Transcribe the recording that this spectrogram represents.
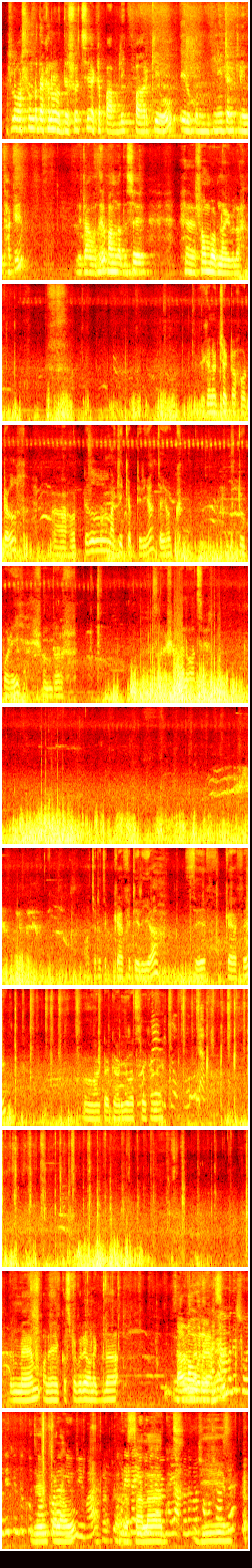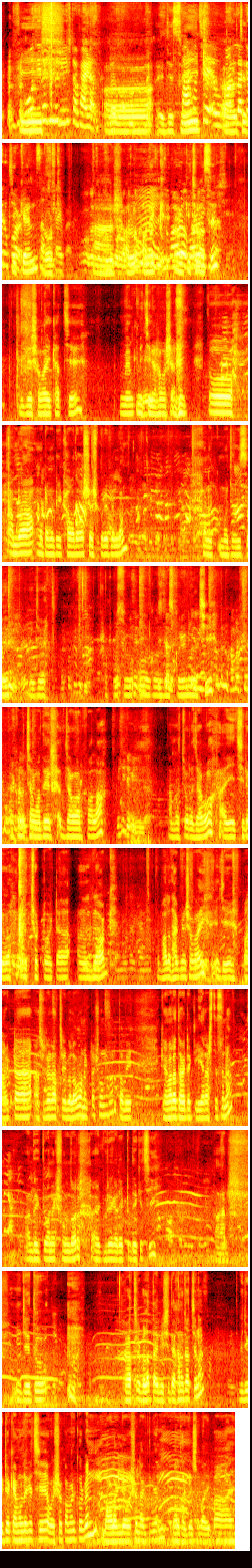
আসলে ওয়াশরুমটা দেখানোর উদ্দেশ্য হচ্ছে একটা পাবলিক পার্কেও এরকম নিট অ্যান্ড ক্লিন থাকে। যেটা আমাদের বাংলাদেশে হ্যাঁ সম্ভব না এগুলা। এখানে হচ্ছে একটা হোটেল হোটেল নাকি ক্যাফটেরিয়া, যাই হোক, একটু পরেই সুন্দর সাজানো আছে। আচ্ছা এটা হচ্ছে ক্যাফেটেরিয়া, সেফ ক্যাফে। একটা গাড়িও আছে এখানে। ম্যাম অনেক কষ্ট করে অনেকগুলা রান্না করে আনছে। আমাদের সঞ্জিত কিন্তু খুব যে নামকরা পোলাও, ইউটিউবার। তারপর উনি এটা সালাদ, ডিম, এই যে সুইট চিকেন আর আরও অনেক কিছু আছে যে সবাই খাচ্ছে। ম্যামকে নিচ্ছি না সমস্যা নেই। তো আমরা মোটামুটি খাওয়া দাওয়া শেষ করে ফেললাম। অনেক মজা হয়েছে। এই যে সব কিছু করে নিয়েছি। এখন হচ্ছে আমাদের যাওয়ার পালা। আমরা চলে যাব। আর এই ছিল ছোট্ট একটা ব্লগ ভালো থাকবেন সবাই। এই যে পার্কটা আসলে রাত্রের বেলাও অনেকটা সুন্দর, তবে ক্যামেরাতে হয়তো ক্লিয়ার আসতেছে না। দেখতে অনেক সুন্দর ঘুরে গাড়ি একটু দেখেছি। আর যেহেতু রাত্রের বেলা তাই বেশি দেখানো যাচ্ছে না। ভিডিওটা কেমন লেগেছে অবশ্যই কমেন্ট করবেন, ভালো লাগলে অবশ্যই লাইক দিবেন। ভালো থাকবেন সবাই বাই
